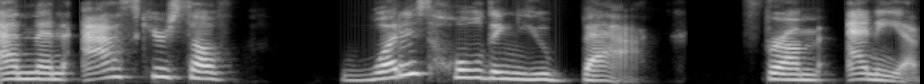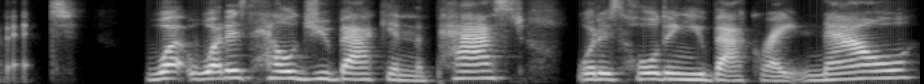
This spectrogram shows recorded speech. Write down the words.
and then ask yourself what is holding you back from any of it? What what has held you back in the past? What is holding you back right now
